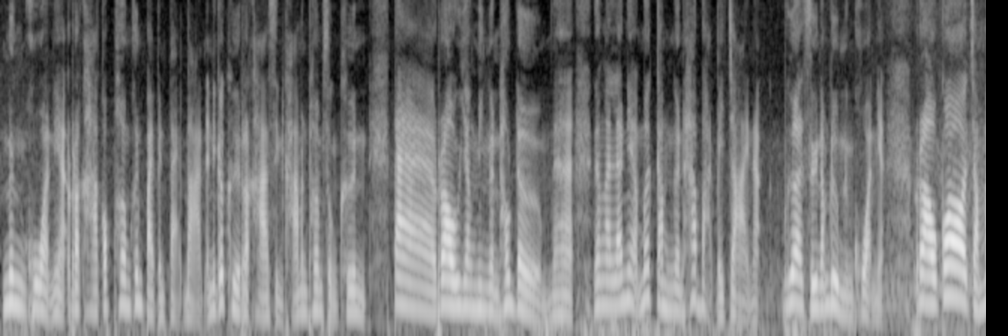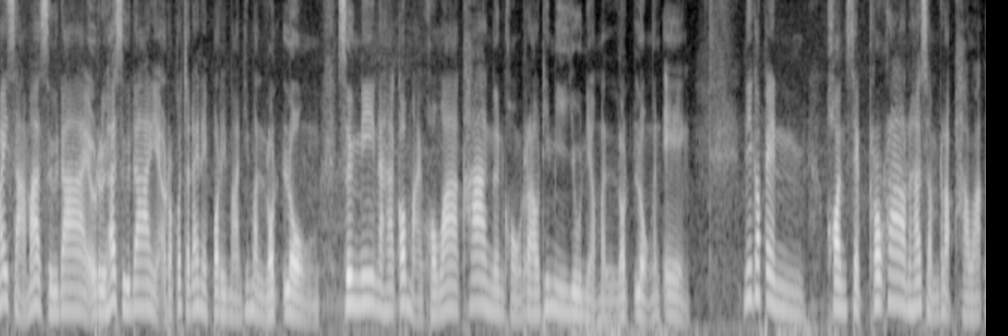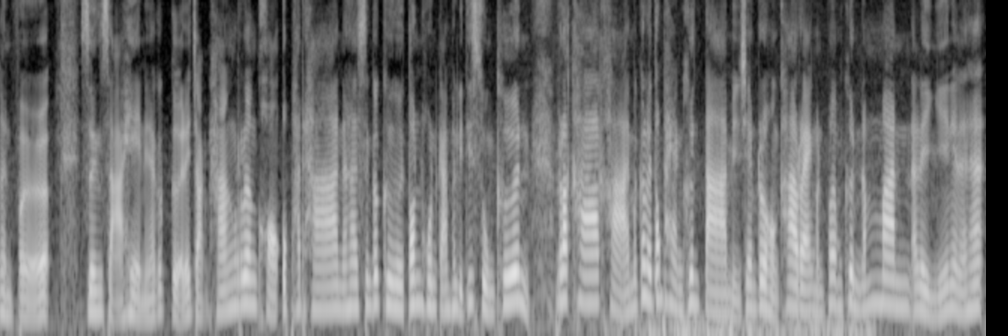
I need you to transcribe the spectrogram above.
1ขวดเนี่ยราคาก็เพิ่มขึ้นไปเป็น 8 บาท อันนี้ก็คือราคาสินค้ามันเพิ่มสูงขึ้น แต่เรายังมีเงินเท่าเดิมนะฮะดังนั้นแล้วเนี่ยเมื่อกำเงิน 5 บาทไปจ่ายนะเพื่อซื้อน้ำดื่ม1ขวดเนี่ยเราก็จะไม่สามารถซื้อได้ หรือถ้าซื้อได้เนี่ยเราก็จะได้ในปริมาณที่มันลดลง ซึ่งนี่นะฮะก็หมายความว่าค่าเงินของเราที่มีอยู่เนี่ยมันลดลงนั่นเอง นี่ก็เป็นคอนเซปต์คร่าวๆนะฮะสำหรับภาวะเงินเฟ้อซึ่งสาเหตุเนี่ยก็เกิดได้จากทั้งเรื่องของอุปทานนะฮะซึ่งก็คือต้นทุนการผลิตที่สูงขึ้น ราคาขายมันก็เลยต้องแพงขึ้นตามอย่างเช่นเรื่องของค่าแรงมันเพิ่มขึ้นน้ำมันอะไรอย่างนี้เนี่ยนะฮะ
